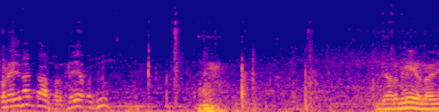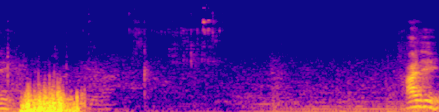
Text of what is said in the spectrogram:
ਪਰ ਇਹ ਨਾ ਘਾਬਰਦੇ ਆ ਪਸ਼ੂ ਗਰਮੀ ਹੈ ਨਾ ਜੀ। ਹਾਂਜੀ।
